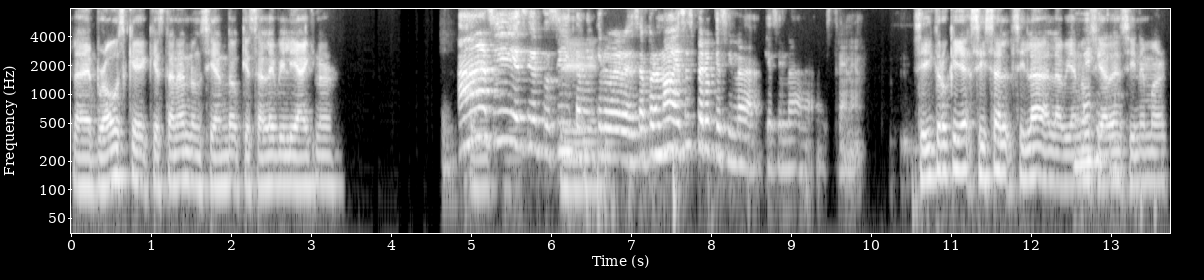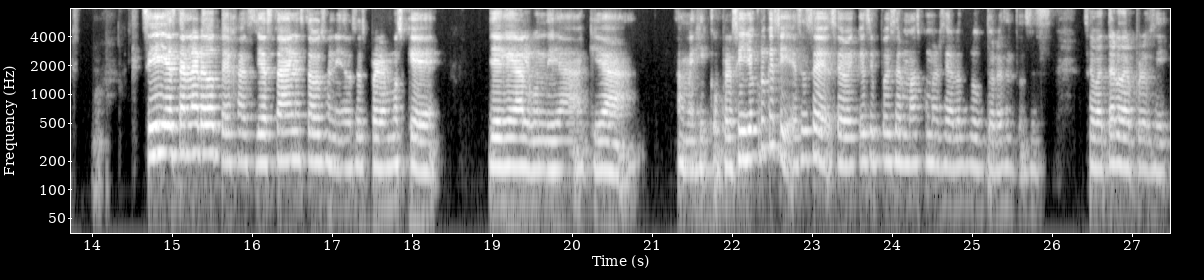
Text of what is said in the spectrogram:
La de Bros que, que están anunciando que sale Billy Eichner. Ah, sí, es cierto, sí, también quiero ver esa, pero no, esa espero que sí la, que sí la estrenen sí, creo que ya, sí, sal- sí la, la había anunciada en. Cinemark. Sí, ya está en Laredo, Texas, ya está en Estados Unidos. Esperemos que llegue algún día aquí a, a México. Pero sí, yo creo que sí, eso se, se ve que sí puede ser más comercial las productoras, entonces se va a tardar, pero sí.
